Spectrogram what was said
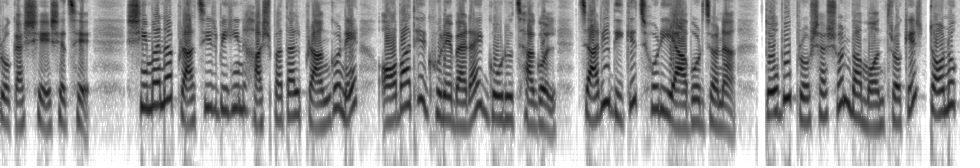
প্রকাশ্যে এসেছে। সীমানা প্রাচীরবিহীন হাসপাতাল প্রাঙ্গণে অবাধে ঘুরে বেড়ায় গরু ছাগল, চারিদিকে ছড়িয়ে আবর্জনা। তবু প্রশাসন বা মন্ত্রকের টনক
